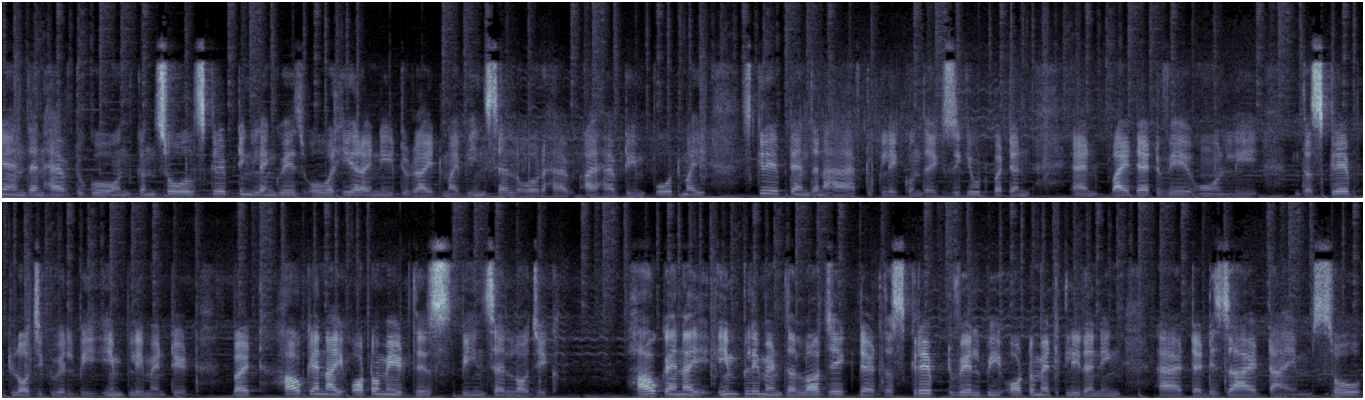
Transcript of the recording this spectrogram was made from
and then have to go on console scripting language. Over here I need to write my bean shell or have I have to import my script and then I have to click on the execute button. And by that way only the script logic will be implemented but how can I automate this bean shell logic? How can I implement the logic that the script will be automatically running at a desired time? So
